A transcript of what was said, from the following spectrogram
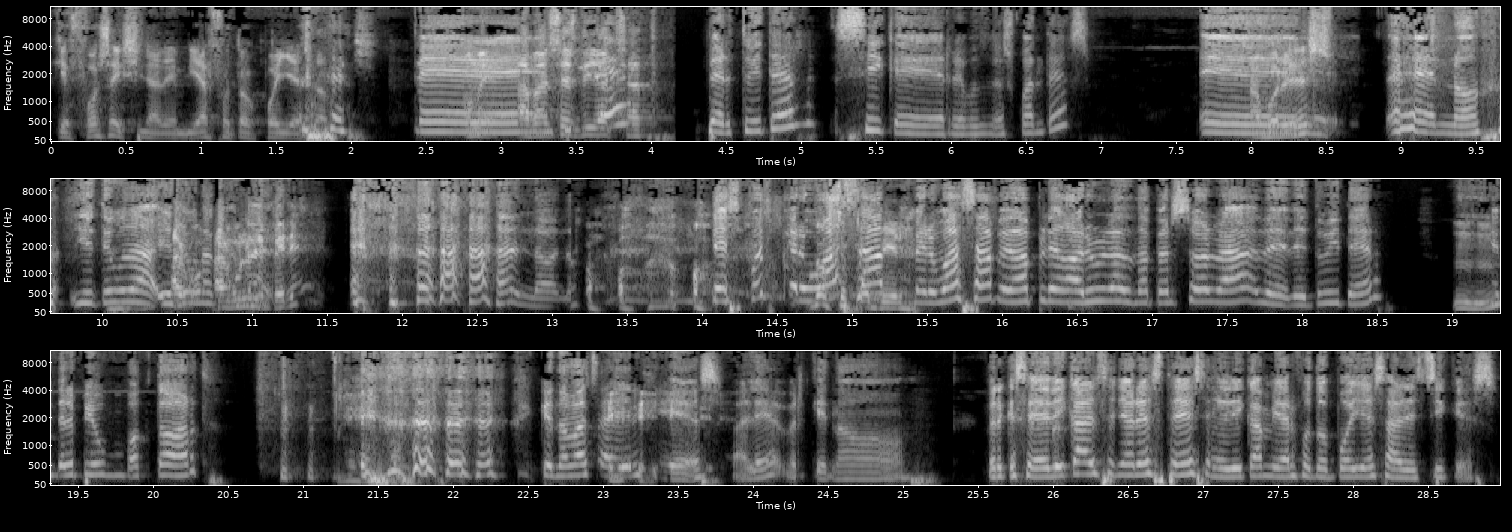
que fos aixina d'enviar fotopolles d'altres. Per, Home, abans es xat. Per Twitter sí que he rebut unes quantes. Eh, A veures? Eh, no. Jo tinc una... Jo tinc una Alguna de Pere? no, no. Després per No WhatsApp, per WhatsApp me va plegar una d'una persona de, de Twitter Mhm. que té el piu un poc tort que no vaig a dir qui és, ¿vale? Perquè no... Perquè se dedica, el senyor este, se dedica a enviar fotopolles a les xiques,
